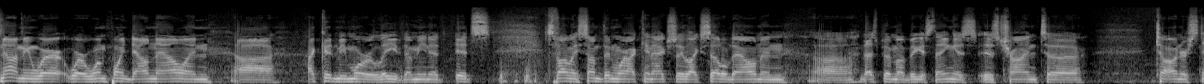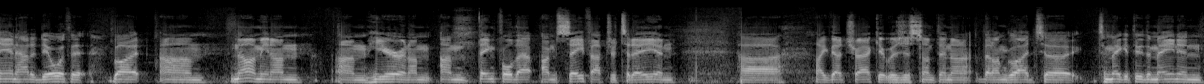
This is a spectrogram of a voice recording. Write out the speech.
no, I mean we're we're one point down now, and uh, I couldn't be more relieved. I mean it, it's it's finally something where I can actually like settle down, and uh, that's been my biggest thing is is trying to to understand how to deal with it. But um, no, I mean I'm I'm here, and I'm I'm thankful that I'm safe after today, and. Uh, like that track, it was just something uh, that I'm glad to to make it through the main and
